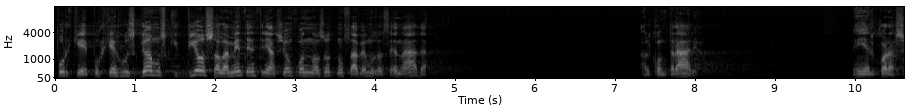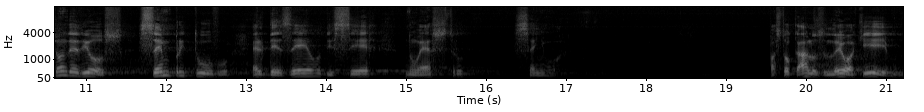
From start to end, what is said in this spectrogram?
Por quê? Porque juzgamos que Deus solamente entra em ação quando nós outros não sabemos fazer nada. Ao contrário, em el coração de Deus sempre tuvo o desejo de ser nosso Senhor. Pastor Carlos leu aqui,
